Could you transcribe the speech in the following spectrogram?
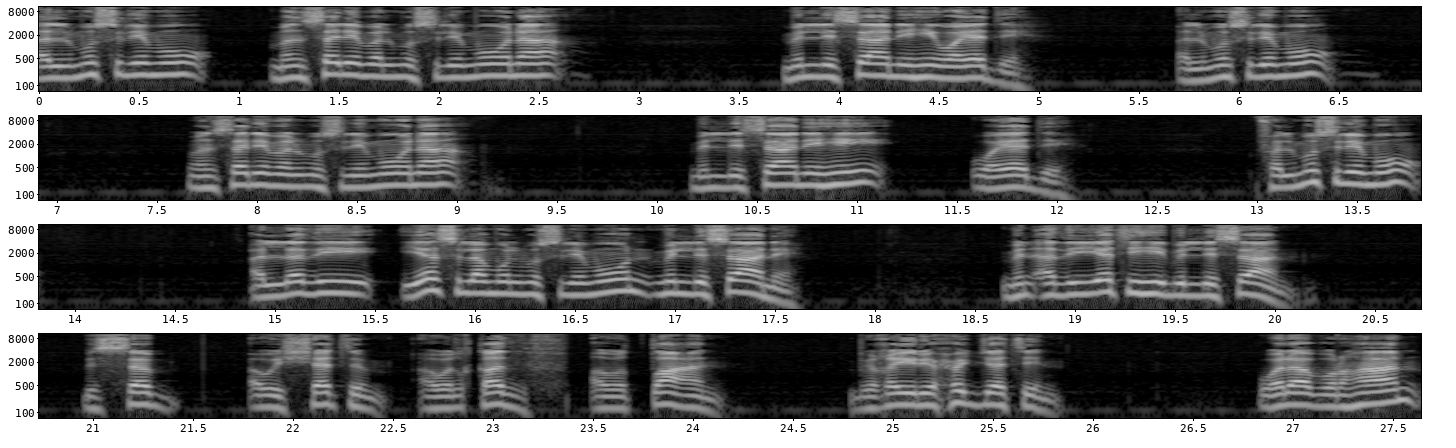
المسلم من سلم المسلمون من لسانه ويده. المسلم من سلم المسلمون من لسانه ويده. فالمسلم الذي يسلم المسلمون من لسانه من أذيته باللسان بالسب أو الشتم أو القذف أو الطعن بغير حجة ولا برهان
